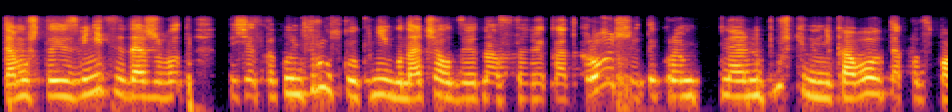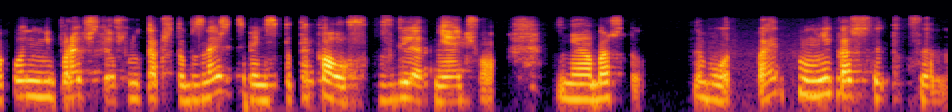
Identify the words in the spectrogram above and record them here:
Потому что, извините, даже вот ты сейчас какую-нибудь русскую книгу начала 19 века откроешь, и ты, кроме, наверное, Пушкина, никого так вот спокойно не прочтешь. Ну, так, чтобы, знаешь, тебя не спотыкался взгляд ни о чем, ни обо что. Вот. Поэтому мне кажется, это ценно.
